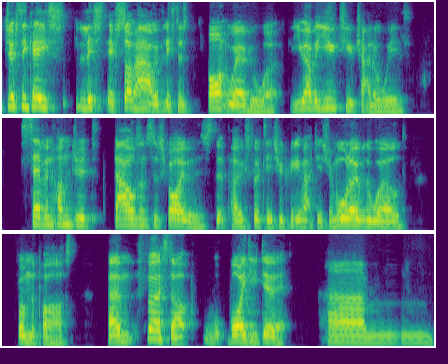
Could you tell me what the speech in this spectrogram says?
Just in case, if somehow if listeners aren't aware of your work, you have a YouTube channel with 700,000 subscribers that post footage from cricket matches from all over the world from the past. Um, first up, why do you do it? Um,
